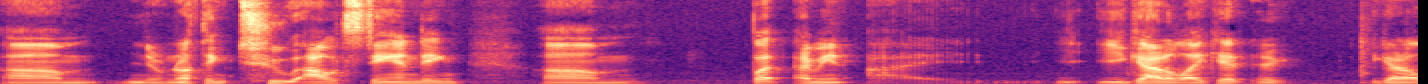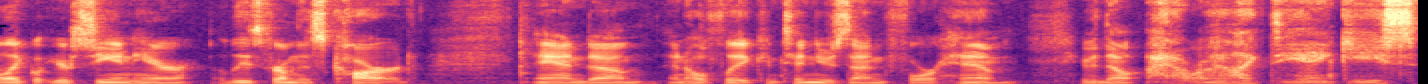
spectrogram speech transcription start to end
Um, you know, nothing too outstanding. Um, but I mean, I, you gotta like it. You gotta like what you're seeing here, at least from this card, and um, and hopefully it continues then for him. Even though I don't really like the Yankees.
